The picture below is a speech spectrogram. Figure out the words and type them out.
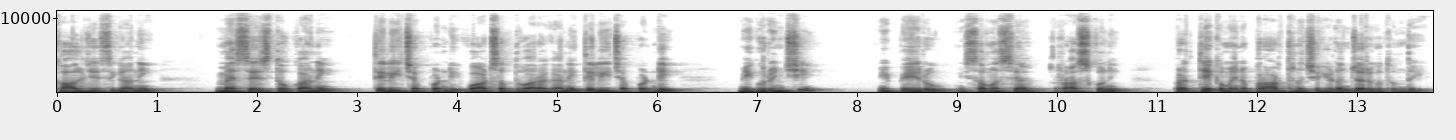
కాల్ చేసి కానీ మెసేజ్తో కానీ తెలియచెప్పండి వాట్సాప్ ద్వారా కానీ తెలియచెప్పండి. మీ గురించి మీ పేరు మీ సమస్య రాసుకొని ప్రత్యేకమైన ప్రార్థన చేయడం జరుగుతుంది.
